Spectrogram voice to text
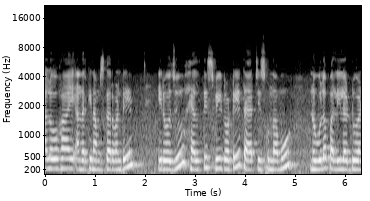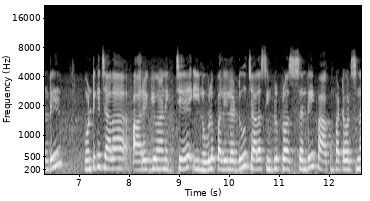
హలో హాయ్ అందరికీ నమస్కారం అండి. ఈరోజు హెల్తీ స్వీట్ ఒకటి తయారు చేసుకుందాము. నువ్వుల పల్లీ లడ్డు అండి. ఒంటికి చాలా ఆరోగ్యాన్ని ఇచ్చే ఈ నువ్వుల పల్లీ లడ్డు చాలా సింపుల్ ప్రాసెస్ అండి. పాకం పట్టవలసిన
